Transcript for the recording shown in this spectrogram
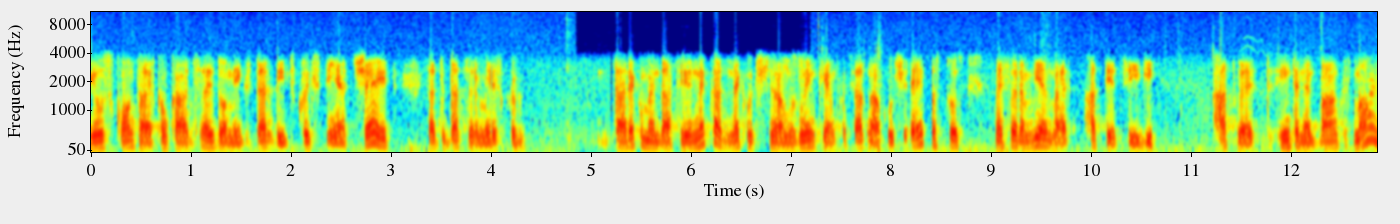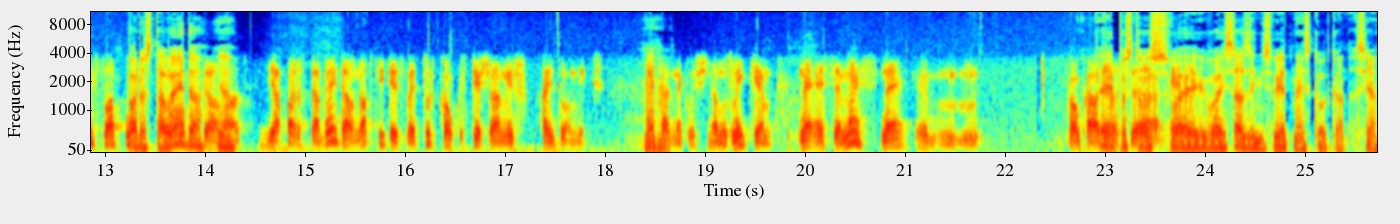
jūsu kontā ir kaut kādas aizdomīgas darbības, klikšķiņāt šeit, tad atceramies, ka tā rekomendācija ir nekad neklikšķinām uz linkiem, kas atnākuši e-pastos. Mēs varam vienmēr attiecīgi atvērt internetbankas mājaslapu. Parastā veidā? Jā. jā, parastā veidā un apstīties, vai tur kaut kas tiešām ir aizdomīgs. Mhm. Nekad neklikšķinām uz linkiem, ne SMS, ne mm, kaut kādās. E-pastos vai, e vai saziņas vietnēs kaut kādās, jā.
